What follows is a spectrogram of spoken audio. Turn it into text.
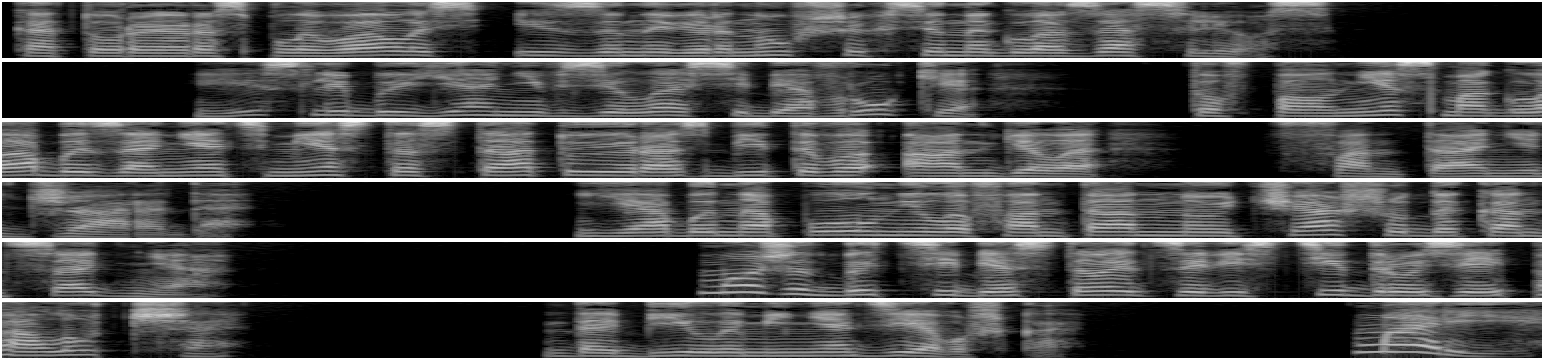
которая расплывалась из-за навернувшихся на глаза слез. Если бы я не взяла себя в руки, то вполне смогла бы занять место статуи разбитого ангела в фонтане Джареда. Я бы наполнила фонтанную чашу до конца дня. «Может быть, тебе стоит завести друзей получше?» Добила меня девушка. «Мари»,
